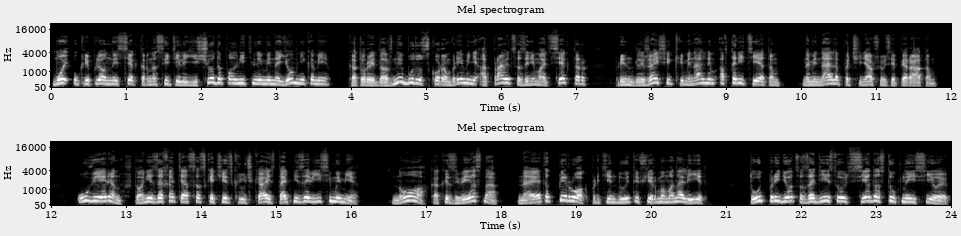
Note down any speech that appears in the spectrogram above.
Мой укрепленный сектор насытили еще дополнительными наемниками, которые должны будут в скором времени отправиться занимать сектор, принадлежащий криминальным авторитетам, номинально подчинявшимся пиратам. Уверен, что они захотят соскочить с крючка и стать независимыми, но, как известно, на этот пирог претендует и фирма «Монолит». Тут придется задействовать все доступные силы.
